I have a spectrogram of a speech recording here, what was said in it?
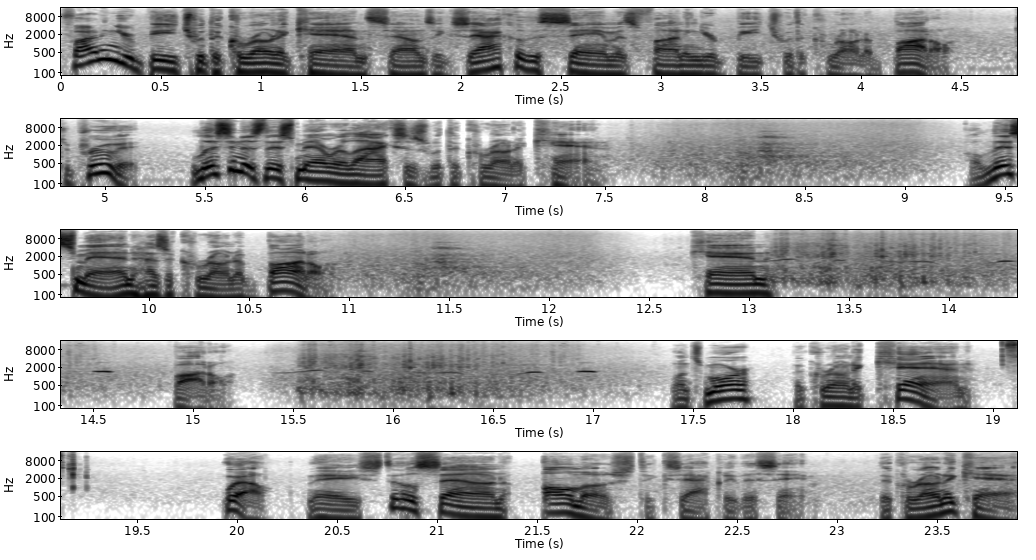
Finding your beach with a Corona can sounds exactly the same as finding your beach with a Corona bottle. To prove it, listen as this man relaxes with a Corona can. Well, this man has a Corona bottle. Can. Bottle. Once more, a Corona can. Well, they still sound almost exactly the same. The Corona can.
